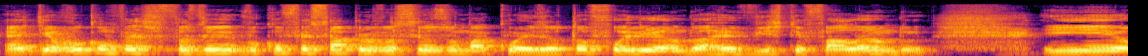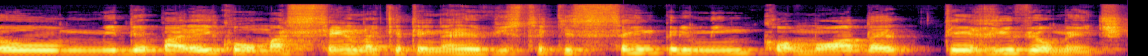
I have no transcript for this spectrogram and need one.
É que eu vou confessar, fazer, vou confessar para vocês uma coisa. Eu tô folheando a revista e falando, e eu me deparei com uma cena que tem na revista que sempre me incomoda terrivelmente.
